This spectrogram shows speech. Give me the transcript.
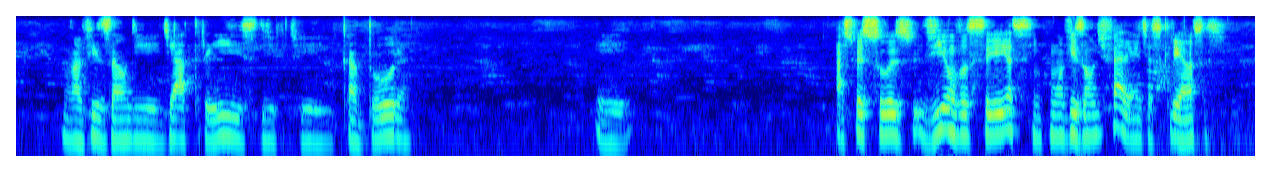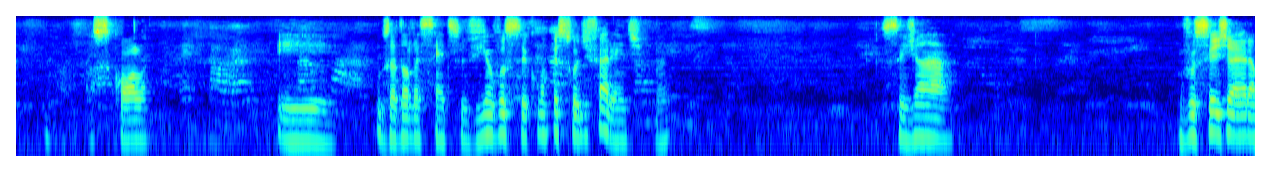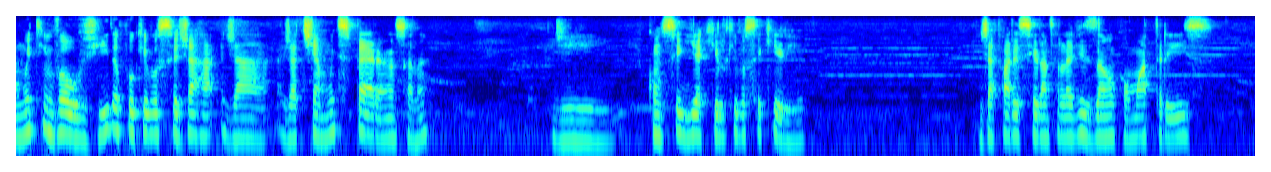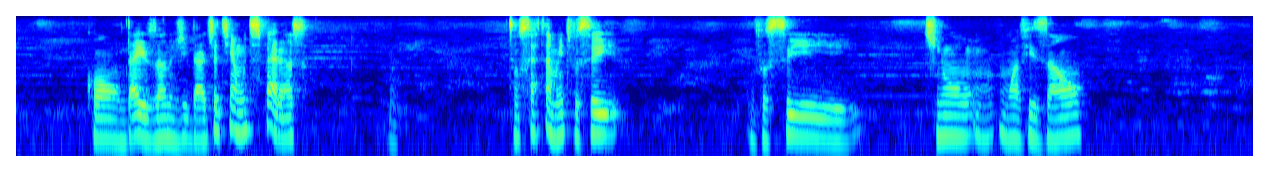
Uma visão de, de atriz, de, de cantora. E as pessoas viam você assim com uma visão diferente, as crianças escola e os adolescentes viam você como uma pessoa diferente, né? Você já você já era muito envolvida porque você já, já, já tinha muita esperança, né? De conseguir aquilo que você queria. Já apareceu na televisão como atriz com 10 anos de idade, já tinha muita esperança. Então certamente você você tinha um, uma visão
